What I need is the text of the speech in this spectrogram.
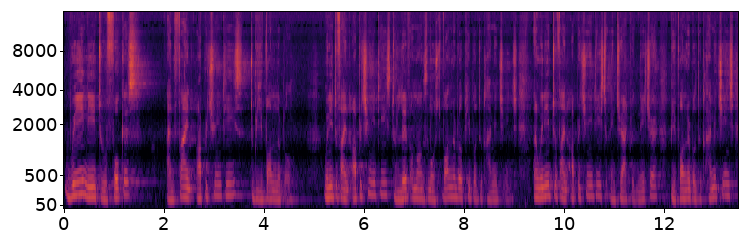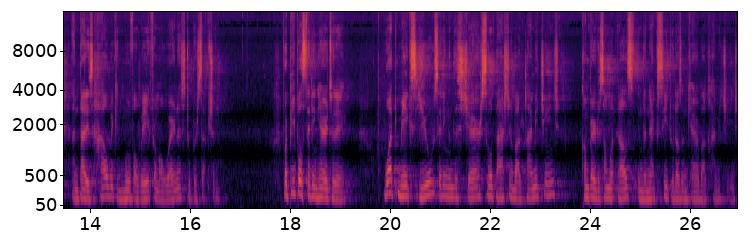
we need to focus and find opportunities to be vulnerable. We need to find opportunities to live amongst the most vulnerable people to climate change. And we need to find opportunities to interact with nature, be vulnerable to climate change, and that is how we can move away from awareness to perception. For people sitting here today, what makes you sitting in this chair so passionate about climate change compared to someone else in the next seat who doesn't care about climate change?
